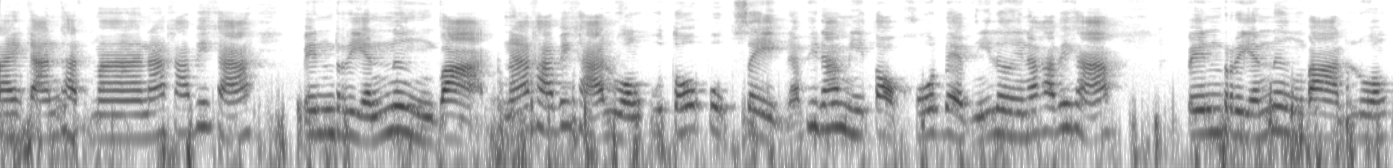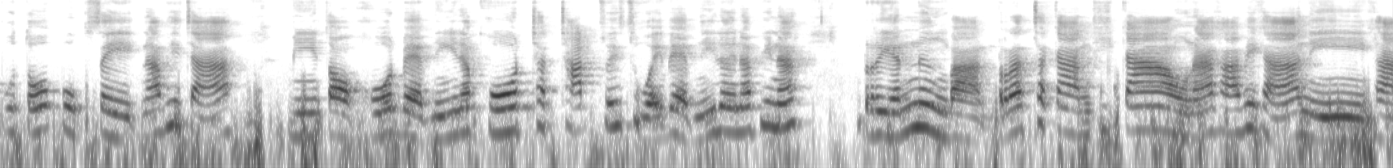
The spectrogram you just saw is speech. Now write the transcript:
รายการถัดมานะคะพี่ขาเป็นเหรียญหนึ่งบาทนะคะพี่ขาหลวงปู่โตะปลุกเสกนะพี่นะมีตอกโค้ดแบบนี้เลยนะคะพี่ขา เป็นเหรียญหนึ่งบาทหลวงปู่โต๊ะปลุกเสกนะพี่จ๋า มีต่อโค้ดแบบนี้นะโค้ดชัดๆ สวยๆ แบบนี้เลยนะพี่นะ เหรียญหนึ่งบาทรัชกาลที่เก้านะคะพี่ขานี่ค่ะ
